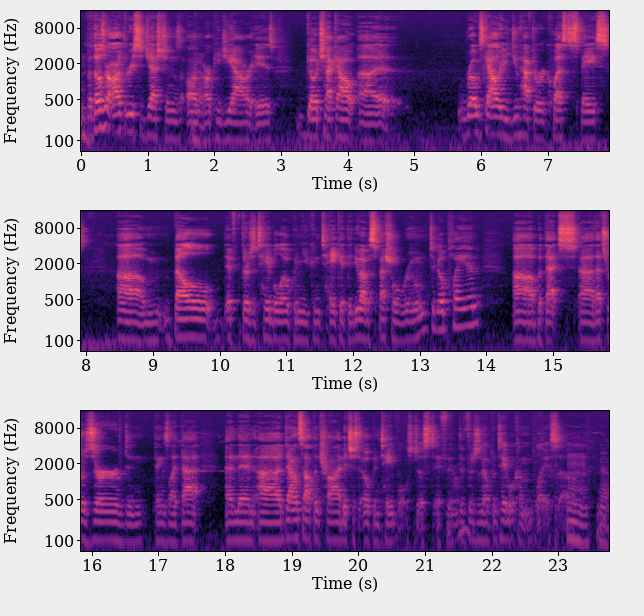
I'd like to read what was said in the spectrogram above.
But those are our three suggestions on RPG Hour. Is go check out uh, Rogues Gallery. You do have to request space. Um, Bell, if there's a table open, you can take it. They do have a special room to go play in, uh, but that's uh, that's reserved and things like that. And then uh, down south in Tribe, it's just open tables. Just if, it, if there's an open table, come and play. So, yeah.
